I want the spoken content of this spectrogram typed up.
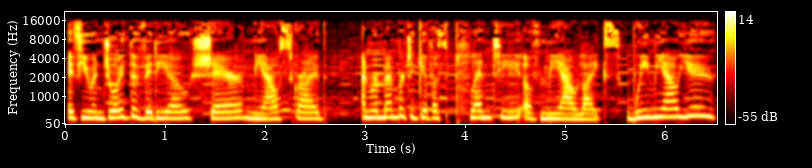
If you enjoyed the video, share, meow scribe, and remember to give us plenty of meow likes. We meow you!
